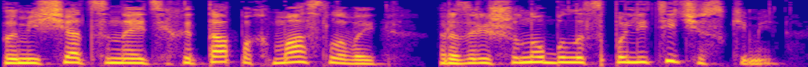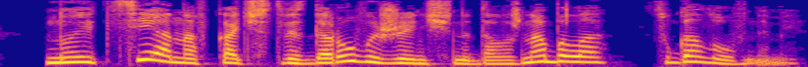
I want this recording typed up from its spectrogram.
Помещаться на этих этапах Масловой разрешено было с политическими, но идти она в качестве здоровой женщины должна была с уголовными.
